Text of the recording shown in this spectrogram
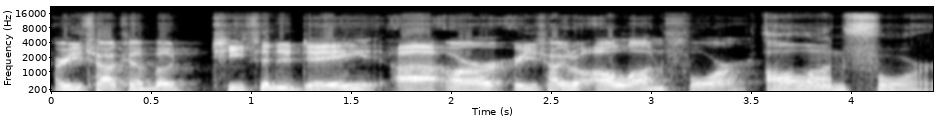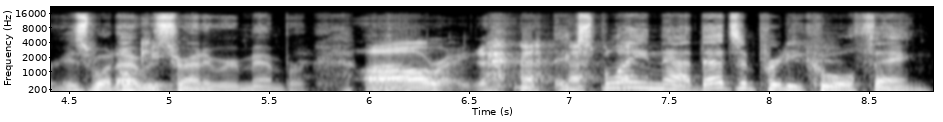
Are you talking about teeth in a day, uh, or are you talking about all on four? All on four is what okay. I was trying to remember. Uh, all right. explain that. That's a pretty cool thing.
